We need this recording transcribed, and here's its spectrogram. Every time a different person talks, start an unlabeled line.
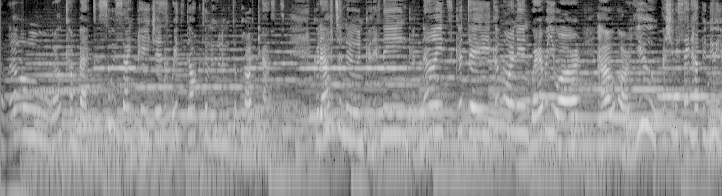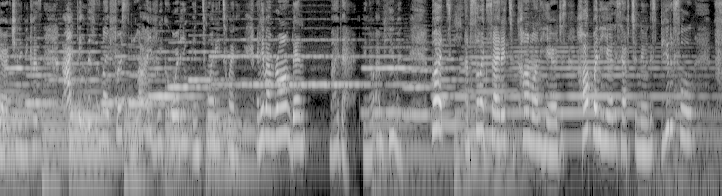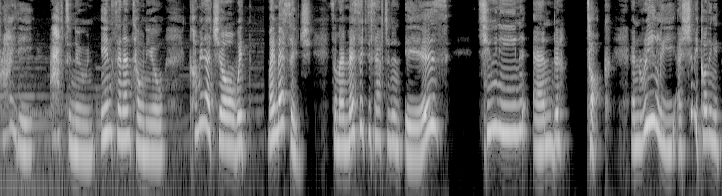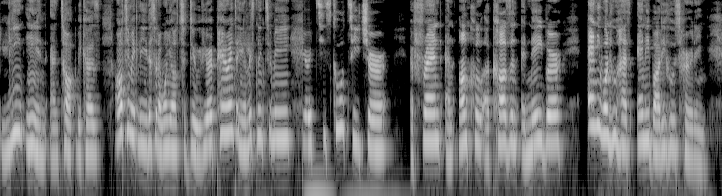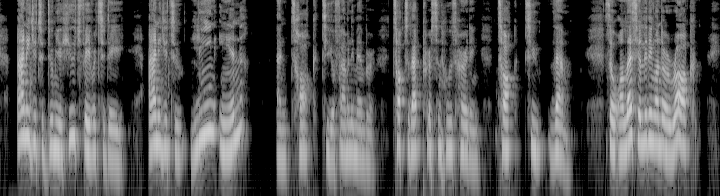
Hello, welcome back to Suicide Pages with Dr. Lulu, the podcast. Good afternoon, good evening, good night, good day, good morning, wherever you are. How are you? I should be saying Happy New Year actually because I think this is my first live recording in 2020. And if I'm wrong, then my bad. You know, I'm human. But I'm so excited to come on here, just hop on here this afternoon, this beautiful Friday afternoon in San Antonio, coming at you with my message. So, my message this afternoon is tune in and talk. And really, I should be calling it lean in and talk because ultimately that's what I want you all to do. If you're a parent and you're listening to me, you're a t- school teacher, a friend, an uncle, a cousin, a neighbor, anyone who has anybody who's hurting, I need you to do me a huge favor today. I need you to lean in and talk to your family member. Talk to that person who's hurting. Talk to them. So, unless you're living under a rock,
